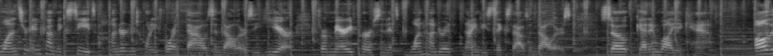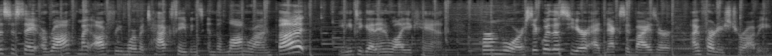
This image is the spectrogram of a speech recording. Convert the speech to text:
once your income exceeds $124,000 a year. For a married person, it's $196,000. So get in while you can. All this to say, a Roth might offer you more of a tax savings in the long run, but you need to get in while you can. For more, stick with us here at Next Advisor. I'm Farnoosh Torabi.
